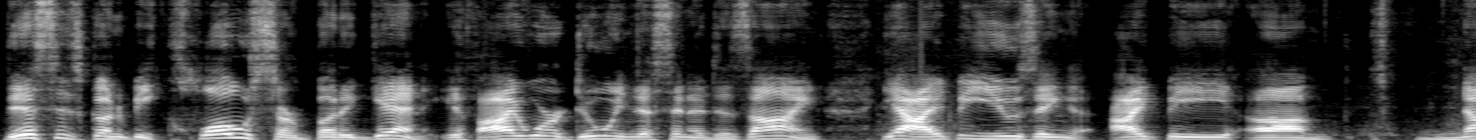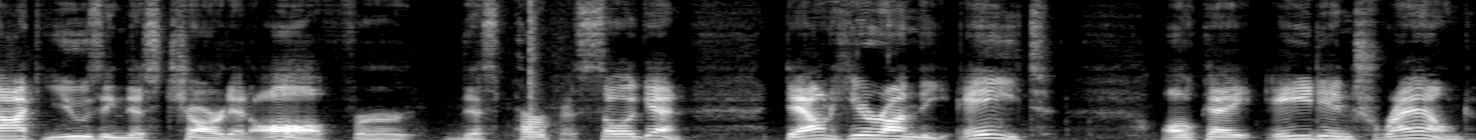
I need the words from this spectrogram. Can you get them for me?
This is going to be closer, but again, if I were doing this in a design, yeah, I'd be using, I'd be um, not using this chart at all for this purpose. So again, down here on the 8, okay, 8 inch round,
